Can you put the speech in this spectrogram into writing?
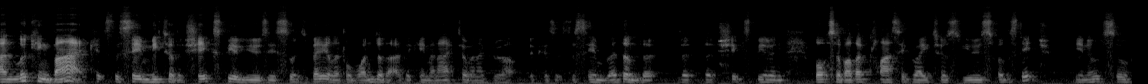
And looking back, it's the same meter that Shakespeare uses, so it's very little wonder that I became an actor when I grew up because it's the same rhythm that, that, that Shakespeare and lots of other classic writers use for the stage. You know, so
